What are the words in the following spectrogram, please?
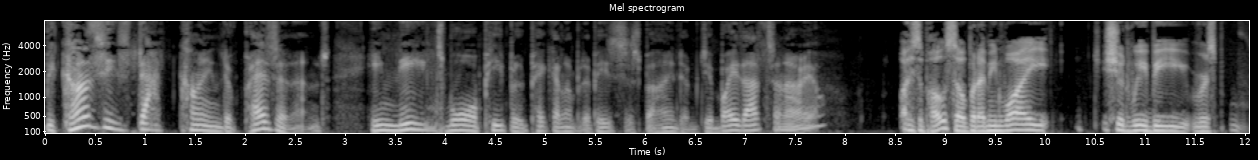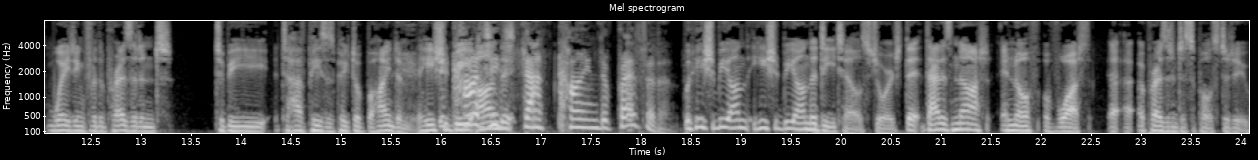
because he's that kind of president, he needs more people picking up the pieces behind him. Do you buy that scenario? I suppose so, but I mean, why should we be res- waiting for the president to be to have pieces picked up behind him? He should because be on he's the, that kind of president. But he should be on. He should be on the details, George. That that is not enough of what a, a president is supposed to do.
